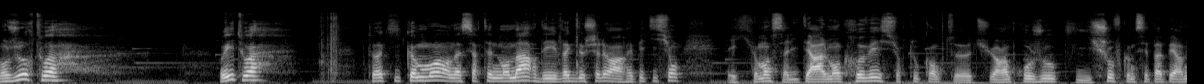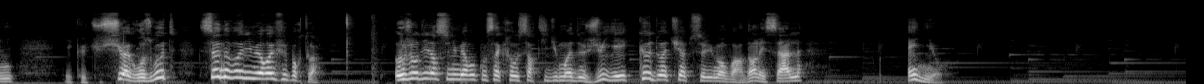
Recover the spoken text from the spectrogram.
Bonjour toi. Oui toi. Toi qui comme moi en a certainement marre des vagues de chaleur à répétition et qui commence à littéralement crever, surtout quand euh, tu as un projo qui chauffe comme c'est pas permis et que tu sues à grosses gouttes, ce nouveau numéro est fait pour toi. Aujourd'hui dans ce numéro consacré aux sorties du mois de juillet, que dois-tu absolument voir dans les salles? Ennio.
